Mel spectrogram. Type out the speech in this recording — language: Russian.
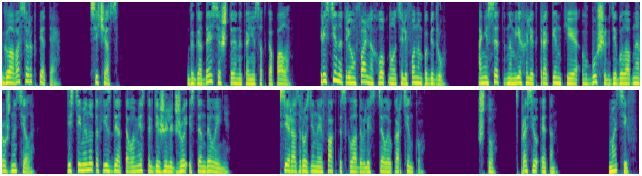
Глава 45. Сейчас. Догадайся, что я наконец откопала. Кристина триумфально хлопнула телефоном по бедру. Они с Эттоном ехали к тропинке в буше, где было обнаружено тело. В десяти минутах езды от того места, где жили Джо и Стэн Делэйни. Все разрозненные факты складывались в целую картинку. «Что?» — спросил Эттон. «Мотив.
